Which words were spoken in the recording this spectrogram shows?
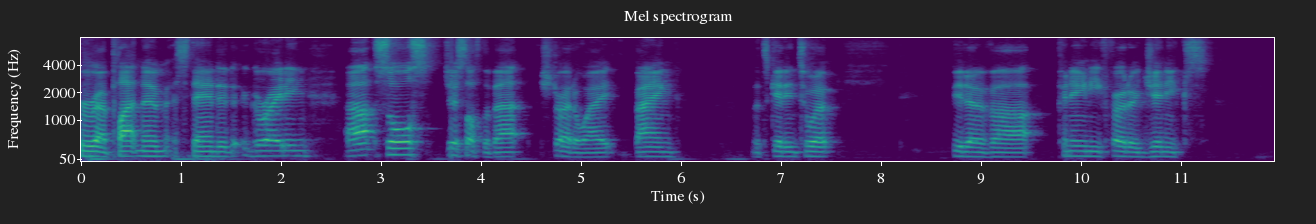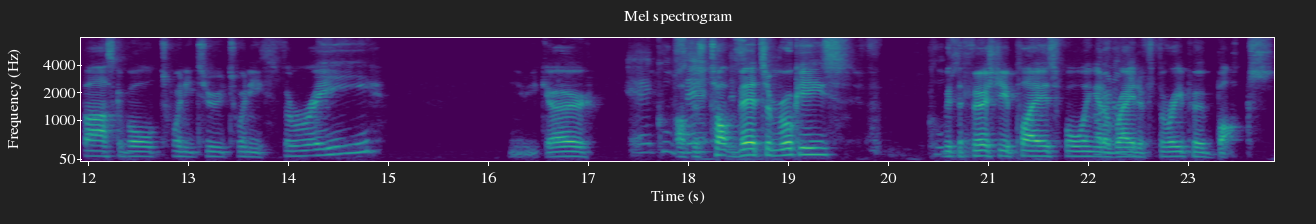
At Platinum Standard Grading. Uh, Sauce, just off the bat, straight away, bang. Let's get into it. Bit of uh, Panini Photogenics Basketball 22 23. Here we go. Yeah, cool. Offers set. top vets and rookies cool with the first year players falling at a rate of three per box.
